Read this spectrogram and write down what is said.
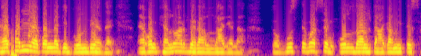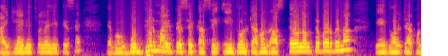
রেফারি এখন নাকি গোল দিয়ে দেয়। এখন খেলোয়াড়দের আর লাগে না। তো বুঝতে পারছেন কোন দলটা আগামীতে সাইড লাইনে চলে যেতেছে এবং বুদ্ধির মায়ের পেসের কাছে এই দলটা এখন রাস্তায়ও নামতে পারবে না, এই দলটা এখন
